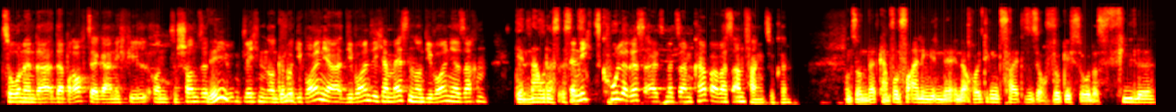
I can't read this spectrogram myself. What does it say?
Zonen, da, da braucht es ja gar nicht viel und schon sind nee, die Jugendlichen und genau. die wollen ja, die wollen sich ja messen und die wollen ja Sachen. Genau das ist ja nichts Cooleres, als mit seinem Körper was anfangen zu können. Und so ein Wettkampf. Und vor allen Dingen in der, in der heutigen Zeit ist es ja auch wirklich so, dass viele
